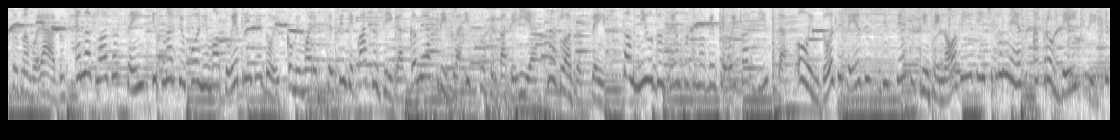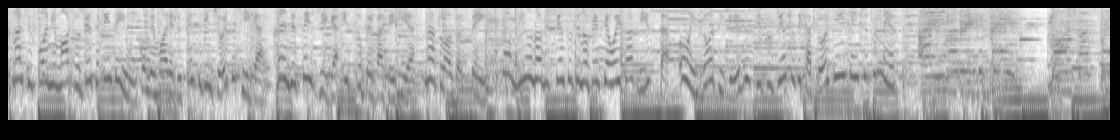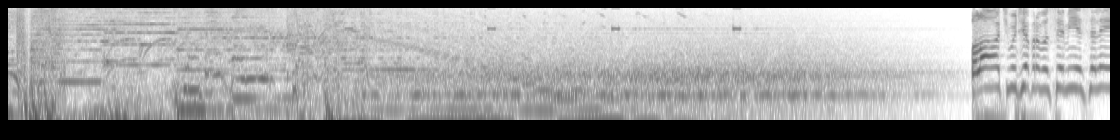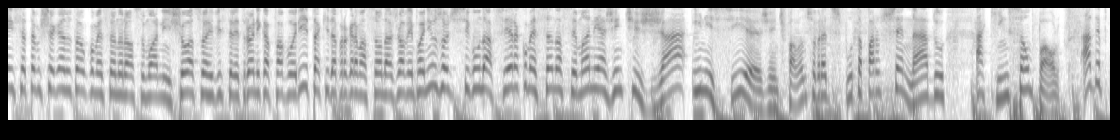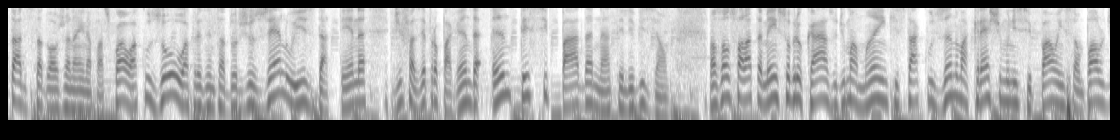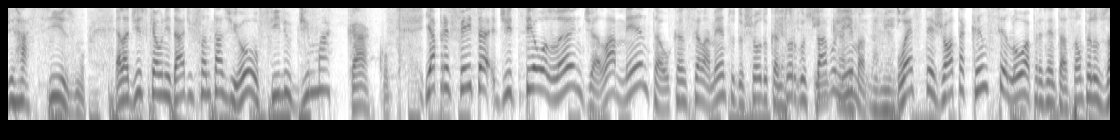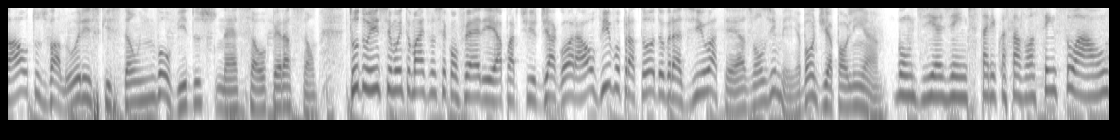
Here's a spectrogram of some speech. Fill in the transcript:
Mês dos namorados é nas lojas 100. Smartphone Moto E32 com memória de 64 GB, câmera tripla e super bateria. Nas lojas 100, só 1.298 à vista. Ou em 12 vezes de 139,20 por mês. Aproveite! Smartphone Moto G71 com memória de 128 GB, RAM de 6 GB e super bateria. Nas lojas 100, só 1.998 à vista. Ou em 12 vezes de 214,20 por mês. Ainda bem que tem. Loja 100. Olá, ótimo dia para você, minha excelência. Estamos chegando, estamos começando o nosso Morning Show, a sua revista eletrônica favorita aqui da programação da Jovem Pan News. Hoje, segunda-feira, começando a semana e a gente já inicia, gente, falando sobre a disputa para o Senado aqui em São Paulo. A deputada estadual Janaína Pascoal acusou o apresentador José Luiz da Atena de fazer propaganda antecipada na televisão. Nós vamos falar também sobre o caso de uma mãe que está acusando uma creche municipal em São Paulo de racismo. Ela diz que a unidade fantasiou o filho de macaco. E a prefeita de Teolândia lamenta o cancelamento do show do cantor Gustavo Lima. O STJ cancelou a apresentação pelos altos valores que estão envolvidos nessa operação. Tudo isso e muito mais você confere a partir de agora, ao vivo para todo o Brasil, até às 11h30. Bom dia, Paulinha. Bom dia, gente. Estarei com essa voz sensual.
